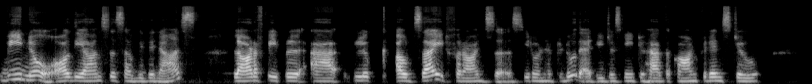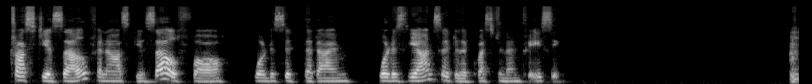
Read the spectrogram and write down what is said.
we know all the answers are within us a lot of people uh, look outside for answers you don't have to do that you just need to have the confidence to trust yourself and ask yourself for what is it that i'm what is the answer to the question i'm facing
